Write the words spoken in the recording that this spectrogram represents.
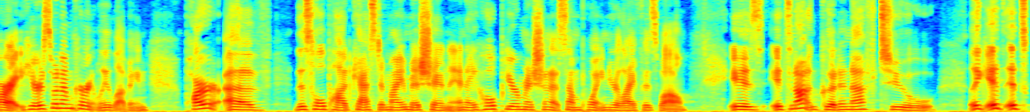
All right, here's what I'm currently loving. Part of this whole podcast and my mission, and I hope your mission at some point in your life as well, is it's not good enough to like it, it's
